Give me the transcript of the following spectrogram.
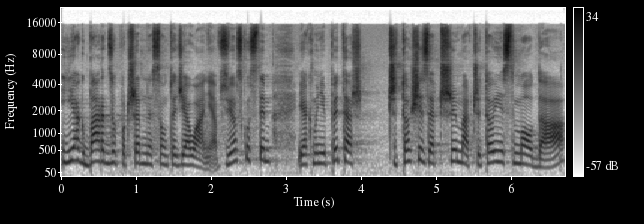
i jak bardzo potrzebne są te działania. W związku z tym, jak mnie pytasz, czy to się zatrzyma, czy to jest moda,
